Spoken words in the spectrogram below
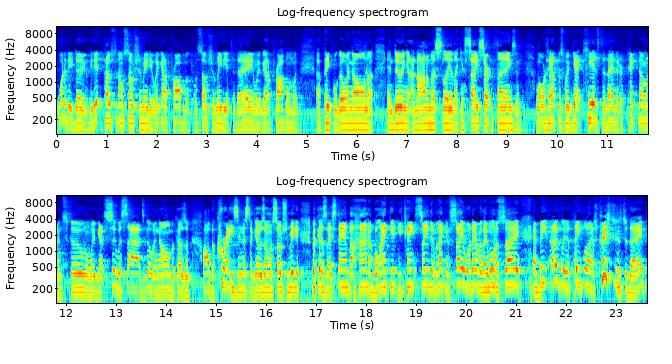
what did he do? He didn't post it on social media. We've got a problem with, with social media today, and we've got a problem with uh, people going on uh, and doing it anonymously, and they can say certain things. And Lord help us, we've got kids today that are picked on in school, and we've got suicides going on because of all the craziness that goes on on social media because they stand behind a blanket, you can't see them, and they can say whatever they want to say and be ugly to people. And as Christians today,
